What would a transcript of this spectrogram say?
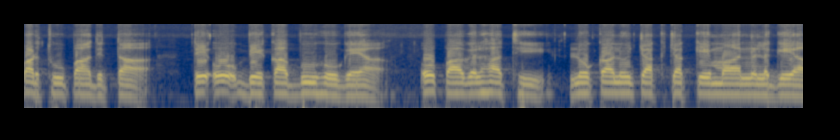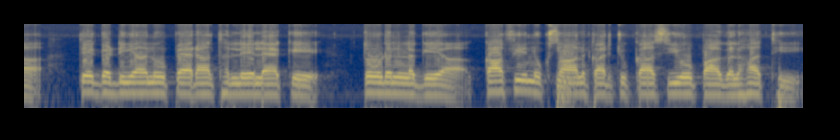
ਭੜਥੂ ਪਾ ਦਿੱਤਾ ਤੇ ਉਹ ਬੇਕਾਬੂ ਹੋ ਗਿਆ। ਉਹ ਪਾਗਲ ਹਾਥੀ ਲੋਕਾਂ ਨੂੰ ਚੱਕ ਚੱਕ ਕੇ ਮਾਰਨ ਲੱਗਿਆ ਤੇ ਗੱਡੀਆਂ ਨੂੰ ਪੈਰਾਂ ਥੱਲੇ ਲੈ ਕੇ ਤੋੜਨ ਲੱਗਿਆ। ਕਾਫੀ ਨੁਕਸਾਨ ਕਰ ਚੁੱਕਾ ਸੀ ਉਹ ਪਾਗਲ ਹਾਥੀ।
